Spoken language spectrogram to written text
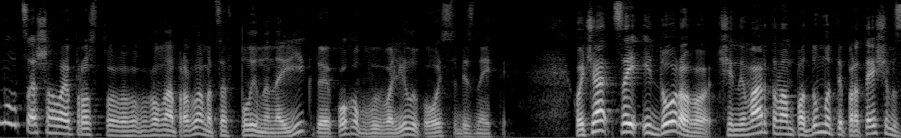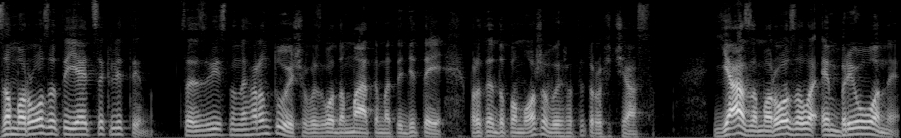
Ну, це ж але просто головна проблема це вплине на вік, до якого б ви воліли когось собі знайти. Хоча це і дорого, чи не варто вам подумати про те, щоб заморозити яйцеклітину. Це, звісно, не гарантує, що ви згодом матимете дітей, проте допоможе виграти трохи часу. Я заморозила ембріони,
